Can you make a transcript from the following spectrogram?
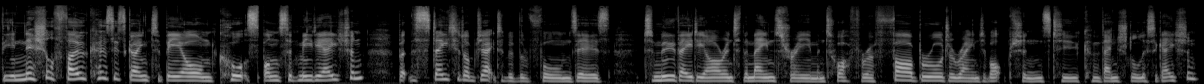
The initial focus is going to be on court sponsored mediation, but the stated objective of the reforms is to move ADR into the mainstream and to offer a far broader range of options to conventional litigation.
